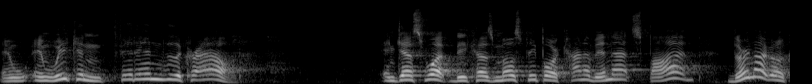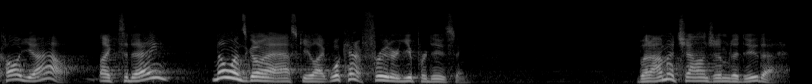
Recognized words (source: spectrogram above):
And, and we can fit into the crowd. And guess what? Because most people are kind of in that spot, they're not going to call you out. Like today, no one's going to ask you, like, what kind of fruit are you producing? But I'm going to challenge them to do that.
